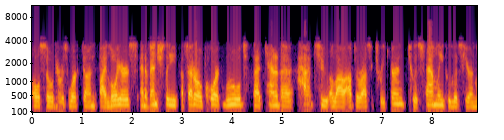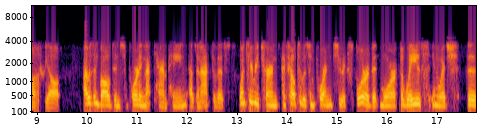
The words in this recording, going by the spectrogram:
Also, there was work done by lawyers, and eventually a federal court ruled that Canada had to allow Abdelrazik to return to his family who lives here in Montreal. I was involved in supporting that campaign as an activist. Once he returned, I felt it was important to explore a bit more the ways in which the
